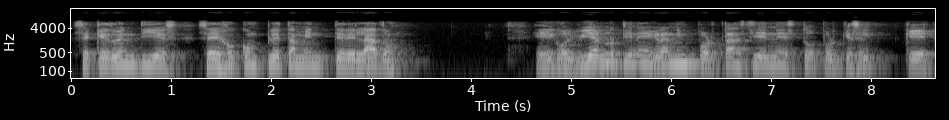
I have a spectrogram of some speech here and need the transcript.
Se quedó en 10. Se dejó completamente de lado. El gobierno tiene gran importancia en esto porque es el que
